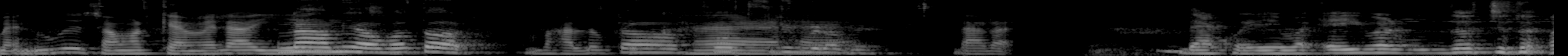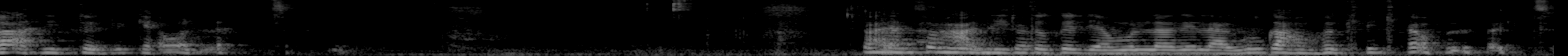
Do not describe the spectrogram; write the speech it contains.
ম্যান বুঝেছ? আমার ক্যামেরা ইয়ে না আমি। অবতার ভালো তা হ্যাঁ হ্যাঁ। দাঁড়া। দেখো এইবার এইবার বুঝতে হচ্ছে তো আদিত্যকে কেমন লাগছে। আদিত্যকে যেমন লাগে লাগুক আমাকে কেমন লাগছে।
